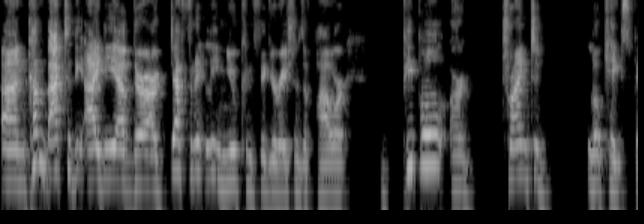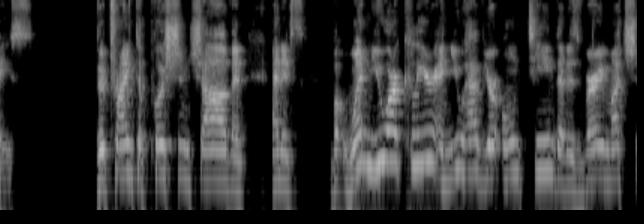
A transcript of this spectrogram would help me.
and come back to the idea of there are definitely new configurations of power. People are trying to locate space. They're trying to push and shove and and it's but when you are clear and you have your own team that is very much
